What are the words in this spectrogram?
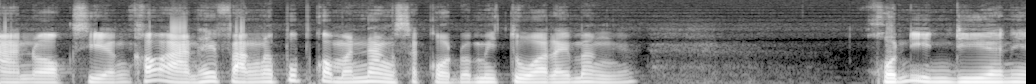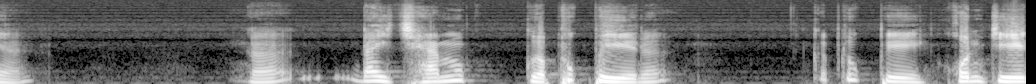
อ่านออกเสียงเขาอ่านให้ฟังแล้วปุ๊บก็มานั่งสะกดว่ามีตัวอะไรบ้างเนี่ยคนอินเดียเนี่ยนะได้แชมป์เกือบทุกปีนะเกือบทุกปี คนจีน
